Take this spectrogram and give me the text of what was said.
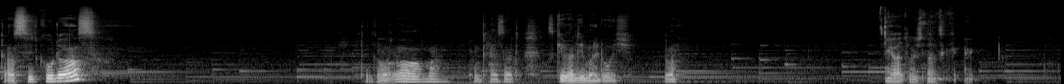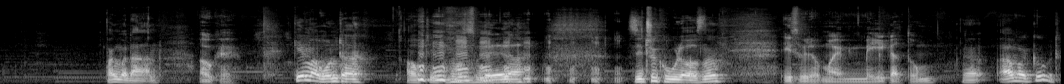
Das sieht gut aus. Den kann man auch machen. Pankaiser. Jetzt gehen wir die mal durch. Ne? Ja, du bist nicht. Fangen wir da an. Okay. Gehen wir runter auf die großen Bilder. Sieht schon cool aus, ne? Ist wieder mal mega dumm. Ja, aber gut.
